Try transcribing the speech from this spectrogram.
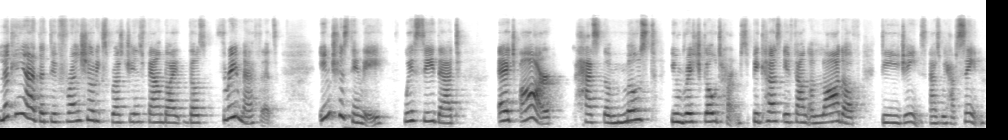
Looking at the differential express genes found by those three methods, interestingly, we see that edgeR has the most enriched GO terms because it found a lot of DE genes, as we have seen.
